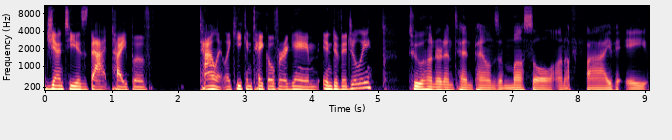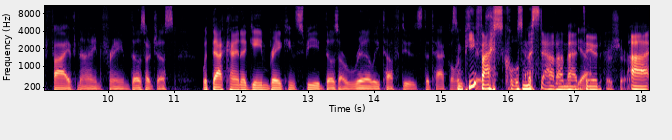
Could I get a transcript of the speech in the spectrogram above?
Jeanty is that type of talent. Like he can take over a game individually. 210 pounds of muscle on a 5'8, 5'9 frame. Those are just with that kind of game breaking speed, those are really tough dudes to tackle. Some P5 space. schools yeah. missed out on that, yeah, dude. For sure. Uh,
